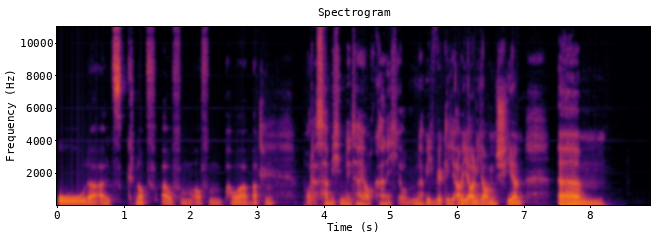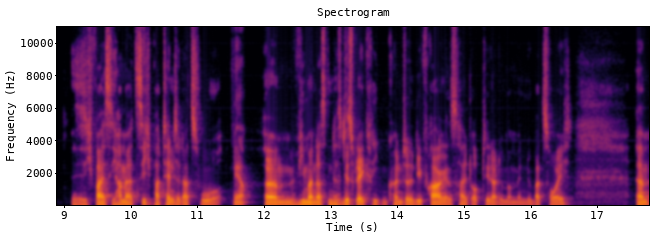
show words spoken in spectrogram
oder als Knopf auf dem, auf dem Power-Button? Boah, das habe ich im Detail auch gar nicht, habe ich wirklich, habe ich auch nicht auf dem Schirm. Ähm, ich weiß, sie haben ja zig Patente dazu, Ja, ähm, wie man das in das Display kriegen könnte. Die Frage ist halt, ob die das im Moment überzeugt. Ähm,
